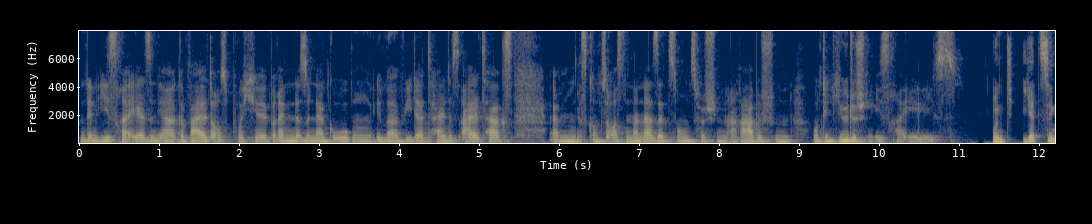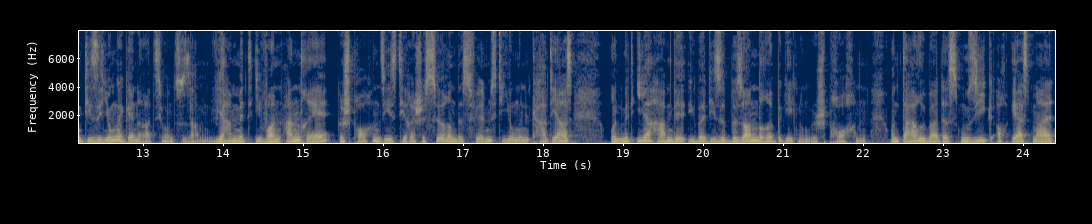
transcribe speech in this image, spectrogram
Und in Israel sind ja Gewaltausbrüche, brennende Synagogen immer wieder Teil des Alltags. Ähm, es kommt zu Auseinandersetzungen zwischen arabischen und den jüdischen Israelis. Und jetzt singt diese junge Generation zusammen. Wir haben mit Yvonne André gesprochen. Sie ist die Regisseurin des Films, die jungen Kadias. Und mit ihr haben wir über diese besondere Begegnung gesprochen und darüber, dass Musik auch erstmal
